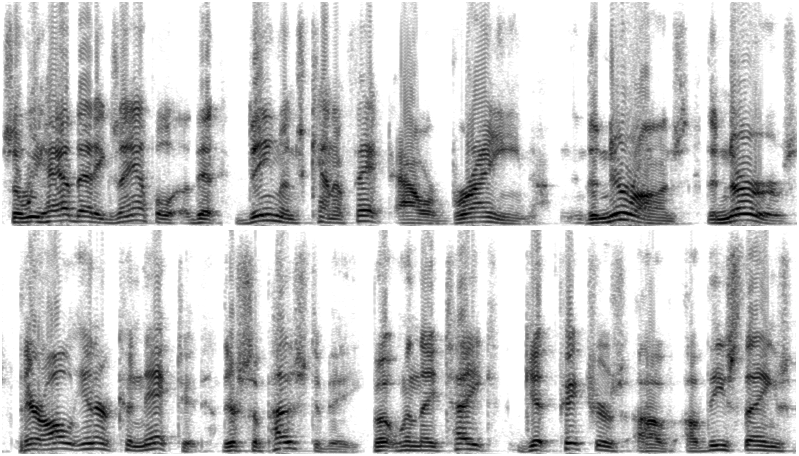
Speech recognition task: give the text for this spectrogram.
So we have that example that demons can affect our brain. The neurons, the nerves, they're all interconnected. They're supposed to be. But when they take, get pictures of, of these things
